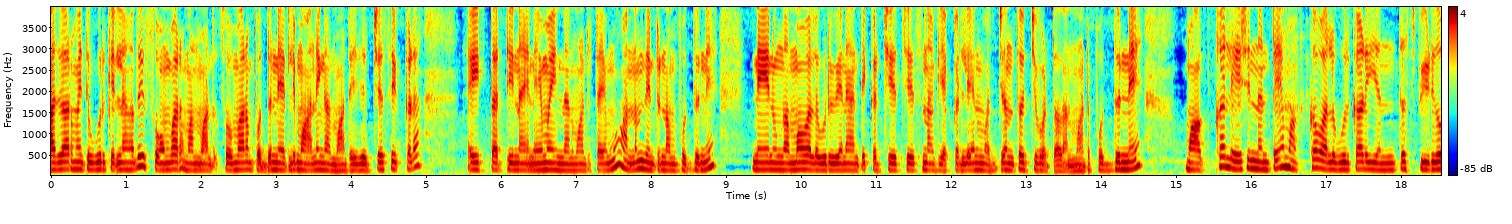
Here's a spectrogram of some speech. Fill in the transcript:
ఆదివారం అయితే ఊరికి వెళ్ళాం కదా ఇది సోమవారం అనమాట సోమవారం పొద్దున్న ఎర్లీ మార్నింగ్ అనమాట ఇది వచ్చేసి ఇక్కడ ఎయిట్ థర్టీ నైన్ ఏమైందనమాట టైము. అన్నం తింటున్నాం పొద్దున్నే. నేను ఇంక అమ్మ వాళ్ళ ఊరు పోయినా అంటే ఇక్కడ చేసి చేసి నాకు ఎక్కడ లేని మధ్యంతో వచ్చి పడుతుంది అనమాట పొద్దున్నే మా అక్క లేచిందంటే మా అక్క వాళ్ళ ఊరికాడ ఎంత స్పీడ్గా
